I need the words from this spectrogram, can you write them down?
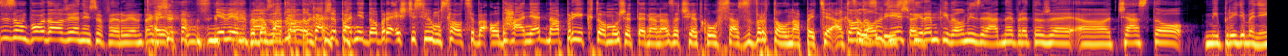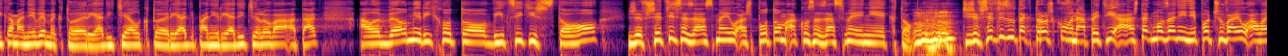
asi som mu povedala, že ja nešoferujem, takže... Hej, neviem, dopadlo to každopádne dobre, ešte si ho musela od seba odháňať, napriek tomu, že teda na začiatku sa zvrtol na pete a chcel sú tiež firemky veľmi zrádne, pretože uh, často my prídeme niekam a nevieme, kto je riaditeľ, kto je riadi, pani riaditeľová a tak, ale veľmi rýchlo to vycítiš z toho, že všetci sa zasmejú až potom, ako sa zasmeje niekto. Mm-hmm. Čiže všetci sú tak trošku v napätí a až tak moc ani nepočúvajú, ale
